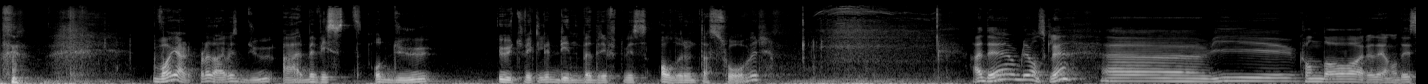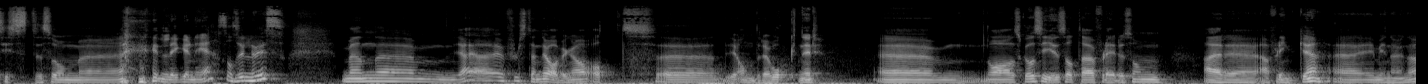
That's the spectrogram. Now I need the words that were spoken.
Hva hjelper det deg hvis du er bevisst, og du utvikler din bedrift hvis alle rundt deg sover? Nei, det blir vanskelig. Eh, vi kan da være en av de siste som eh, legger ned, sannsynligvis. Men eh, jeg er fullstendig avhengig av at de andre våkner. Nå skal det sies at det er flere som er, er flinke, i mine øyne,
